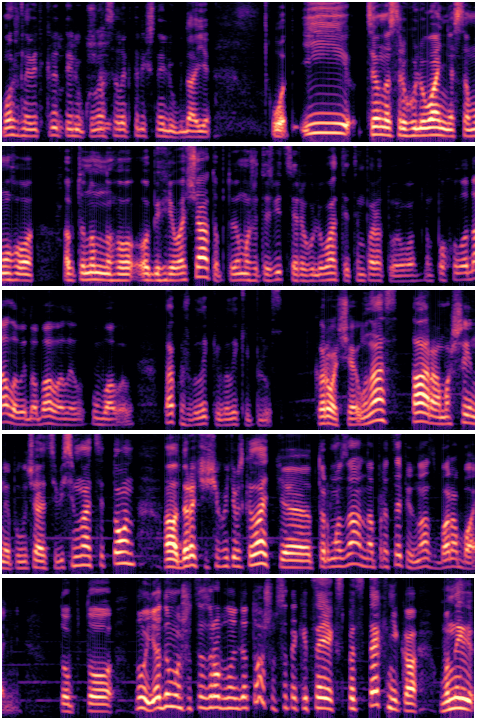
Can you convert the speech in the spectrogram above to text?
Можна відкрити Тут люк. У нас електричний люк да, є. От. І це у нас регулювання самого автономного обігрівача, тобто ви можете звідси регулювати температуру. Вам похолодало, ви додали, убавили. Також великий великий плюс. Коротше, у нас тара машини виходить 18 тонн. А, до речі, ще хотів сказати, е, тормоза на прицепі у нас барабанні. Тобто, ну я думаю, що це зроблено для того, щоб все-таки це як спецтехніка. Вони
